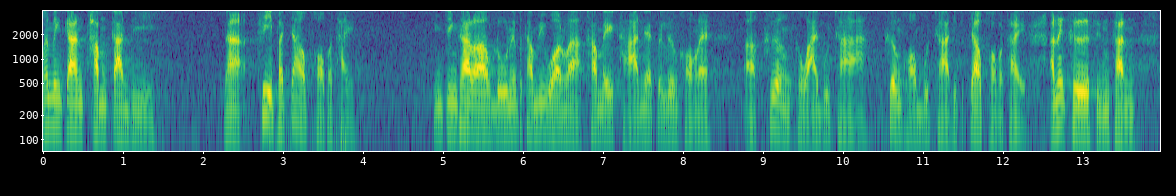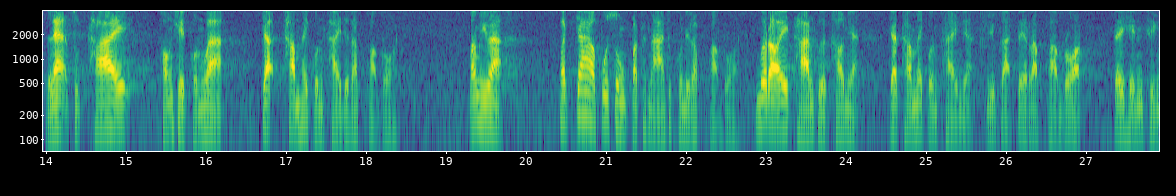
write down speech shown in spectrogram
มันเป็นการทำการดีนะที่พระเจ้าพอพระทัยจริงๆ ถ้าเราดูในพระธรรมวิวรณ์ว่าคำอธิษฐานเนี่ยเป็นเรื่องของอะไรเครื่องถวายบูชา เครื่องของบูชาที่พระเจ้าพอพระทัยอันนี้คือสิ่งสำคัญและสุดท้ายของเหตุผลว่าจะทำให้คนไทยได้รับความรอดพระมีว่าพระเจ้าผู้ทรงปรารถนาทุกคนได้รับความรอด เมื่อเราไอธิษฐานเผื่อเขาเนี่ยจะทำให้คนไทยเนี่ยมีโอกาสได้รับความรอด ได้เห็นถึง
